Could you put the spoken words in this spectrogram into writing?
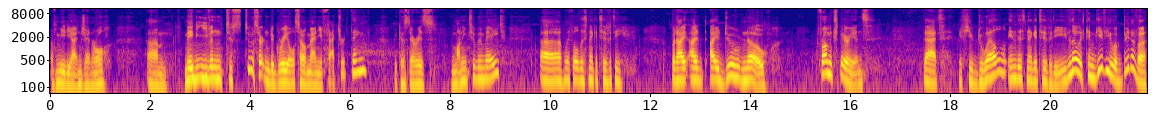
of media in general. Um, maybe even to to a certain degree also a manufactured thing because there is money to be made uh, with all this negativity. But I, I, I do know from experience that if you dwell in this negativity, even though it can give you a bit of a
